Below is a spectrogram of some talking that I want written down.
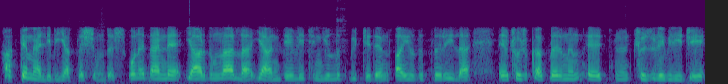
hak temelli bir yaklaşımdır. O nedenle yardımlarla yani devletin yıllık bütçeden ayırdıklarıyla e, çocuk haklarının e, çözülebileceği,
